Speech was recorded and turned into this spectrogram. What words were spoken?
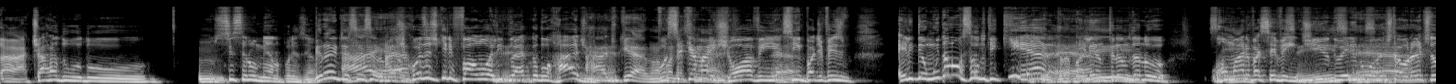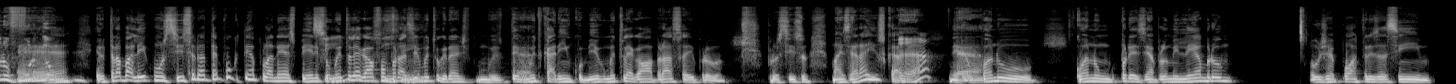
a, a charla do, do, do Cícero Melo, por exemplo. Grande Ah, Cícero é. As Melo. coisas que ele falou ali da época do rádio. Rádio que é, não Você que é mais mais. jovem, assim, pode fez. Ele deu muita noção do que que era. trabalhei- Ele entrando dando. O Romário vai ser vendido, sim, ele no é. restaurante dando furo. É, deu- eu trabalhei com o Cícero até pouco tempo lá na ESPN. Sim, foi muito legal, foi um sim. prazer muito grande. Teve muito carinho comigo, muito legal. Um abraço aí pro, pro Cícero. Mas era isso, cara. É? É, Quando, quando, um- por exemplo, eu me lembro os repórteres assim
